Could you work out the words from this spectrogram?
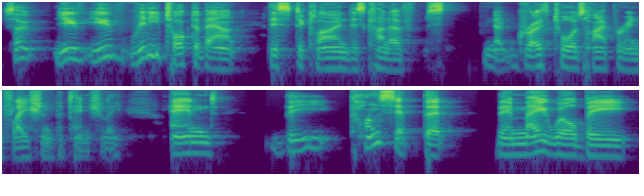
So you've, you've really talked about this decline, this kind of you know, growth towards hyperinflation potentially. And the concept that there may well be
